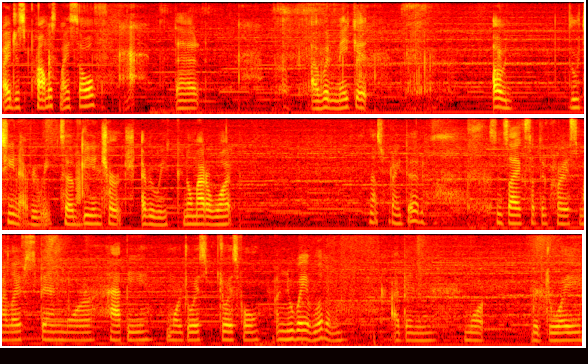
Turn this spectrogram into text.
I just promised myself that I would make it a routine every week to be in church every week, no matter what. And that's what I did. Since I accepted Christ, my life's been more happy, more joyous, joyful, a new way of living. I've been more with joy,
